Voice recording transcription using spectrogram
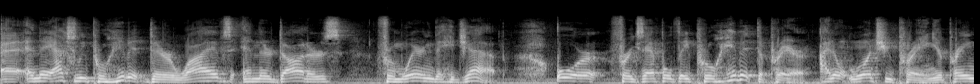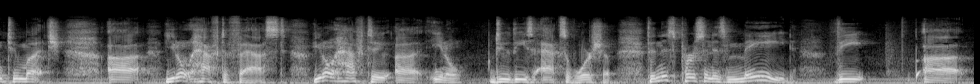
And they actually prohibit their wives and their daughters from wearing the hijab. Or, for example, they prohibit the prayer. I don't want you praying. You're praying too much. Uh, you don't have to fast. You don't have to, uh, you know, do these acts of worship. Then this person is made the uh,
